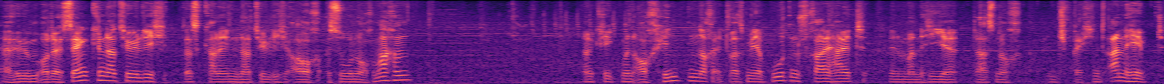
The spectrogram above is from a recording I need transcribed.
erhöhen oder senken natürlich. Das kann ich natürlich auch so noch machen. Dann kriegt man auch hinten noch etwas mehr Bodenfreiheit, wenn man hier das noch entsprechend anhebt.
